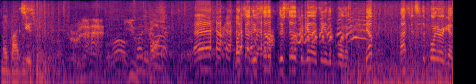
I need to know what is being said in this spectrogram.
My body See, is ready. Watch out! They're set up. They're set up again. I think in the corner. Yep. Bastion's in the corner again.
